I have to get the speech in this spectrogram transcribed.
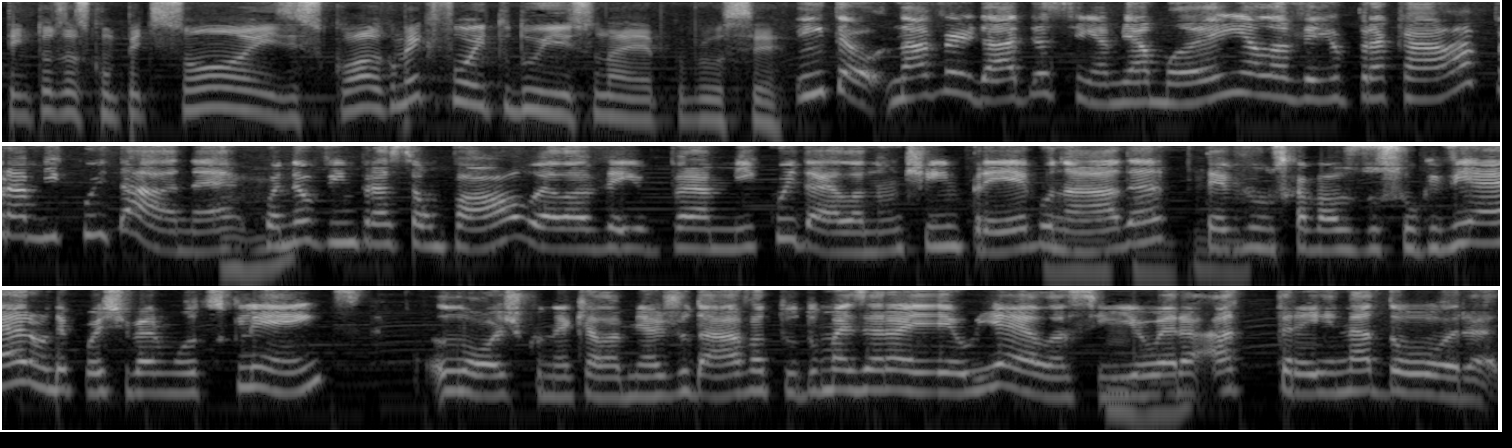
tem todas as competições, escola. Como é que foi tudo isso na época pra você? Então, na verdade, assim, a minha mãe, ela veio pra cá pra me cuidar, né? Uhum. Quando eu vim pra São Paulo, ela veio pra me cuidar. Ela não tinha emprego, ah, nada. Tá, Teve uns cavalos do sul que vieram, depois tiveram outros clientes lógico, né, que ela me ajudava tudo, mas era eu e ela, assim, uhum. eu era a treinadora.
